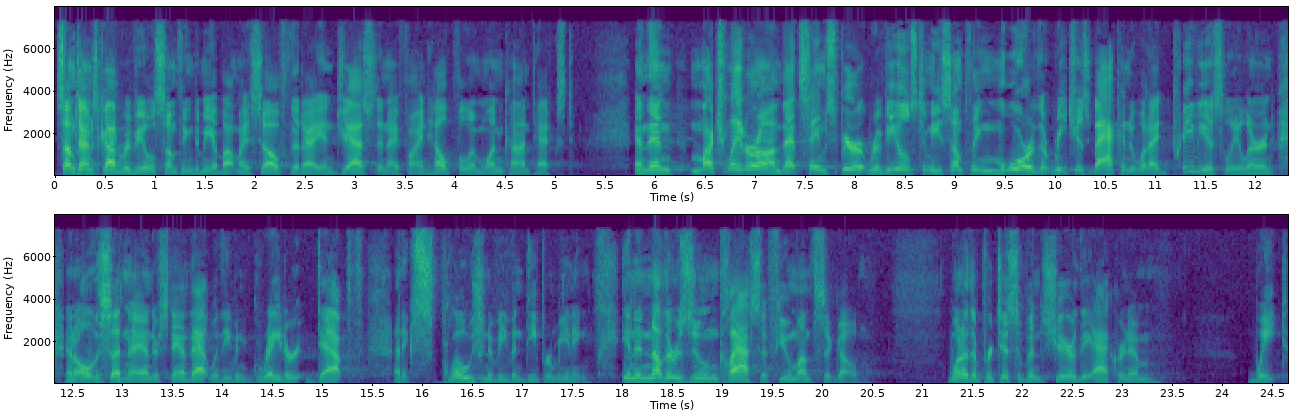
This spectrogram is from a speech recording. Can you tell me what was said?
Sometimes God reveals something to me about myself that I ingest and I find helpful in one context. And then much later on, that same Spirit reveals to me something more that reaches back into what I'd previously learned, and all of a sudden I understand that with even greater depth, an explosion of even deeper meaning. In another Zoom class a few months ago, one of the participants shared the acronym WAIT.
